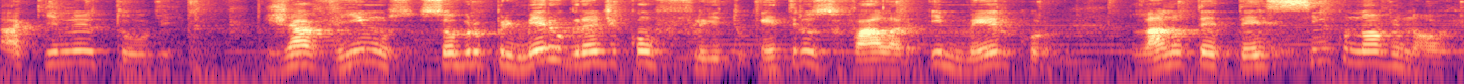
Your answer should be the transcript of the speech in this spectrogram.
aqui no YouTube. Já vimos sobre o primeiro grande conflito entre os Valar e Melkor lá no TT 599.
